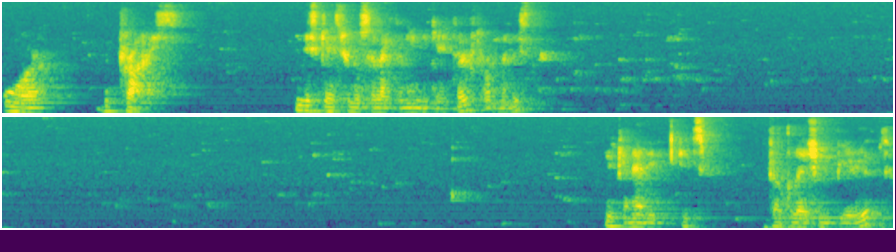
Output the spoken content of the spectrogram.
or the price. In this case, we will select an indicator from the list. You can edit its calculation period.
